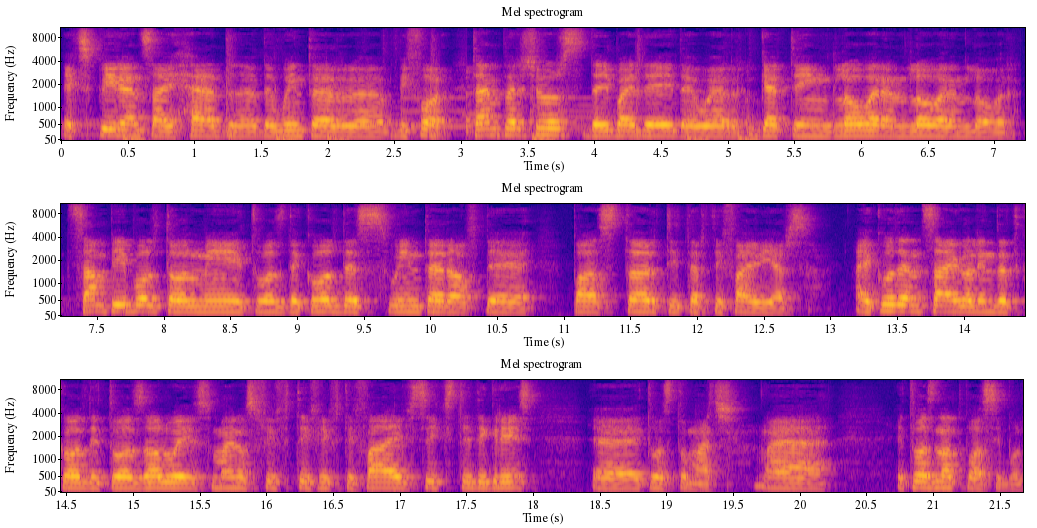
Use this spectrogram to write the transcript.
experience I had uh, the winter uh, before. Temperatures day by day they were getting lower and lower and lower. Some people told me it was the coldest winter of the past 30 35 years. I couldn't cycle in that cold, it was always minus 50, 55, 60 degrees. Uh, it was too much. Uh, it was not possible,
